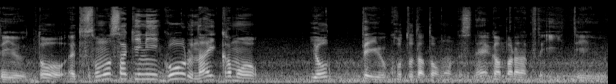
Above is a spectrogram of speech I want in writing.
ていうと、えっと、その先にゴールないかもよっていうことだと思うんですね。頑張らなくていいっていう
